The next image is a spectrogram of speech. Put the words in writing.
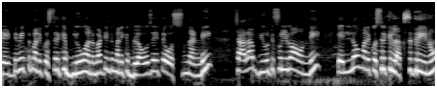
రెడ్ విత్ మనకి వచ్చరికి బ్లూ అనమాట ఇది మనకి బ్లౌజ్ అయితే వస్తుందండి. చాలా బ్యూటిఫుల్గా ఉంది. ఎల్లో మనకి వచ్చరికి లక్స్ గ్రీను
